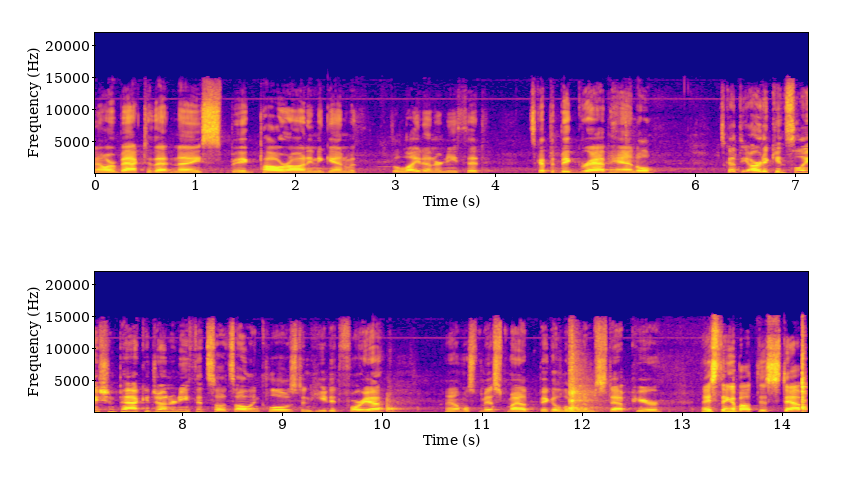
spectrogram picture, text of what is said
Now we're back to that nice big power awning again with the light underneath it. It's got the big grab handle. It's got the Arctic insulation package underneath it, so it's all enclosed and heated for you. I almost missed my big aluminum step here. Nice thing about this step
